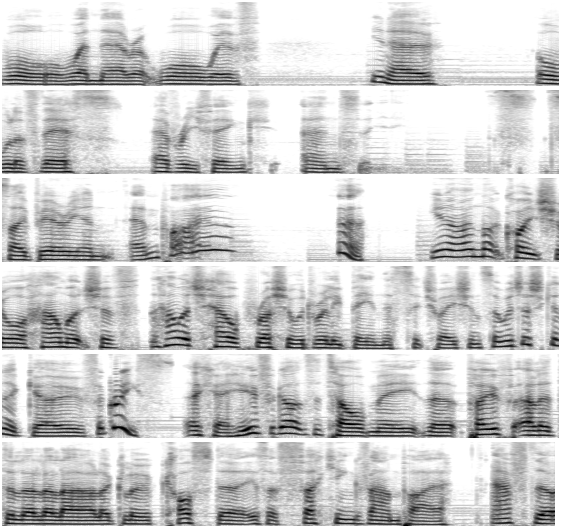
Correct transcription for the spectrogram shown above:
war when they're at war with, you know, all of this, everything, and Siberian Empire? Yeah. You know, I'm not quite sure how much of how much help Russia would really be in this situation, so we're just gonna go for Greece. Okay, who forgot to tell me that Pope Eladalalalaglu Costa is a fucking vampire? After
